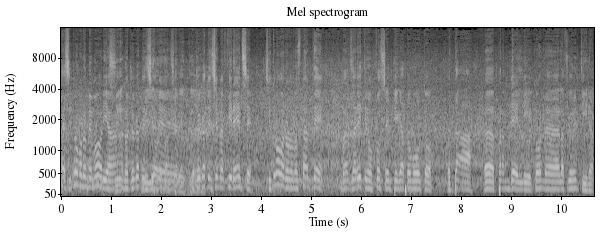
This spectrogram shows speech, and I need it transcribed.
eh, si trovano a memoria sì, hanno, giocato insieme, hanno eh. giocato insieme a Firenze si trovano nonostante Balzaretti non fosse impiegato molto da eh, Prandelli con eh, la Fiorentina.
